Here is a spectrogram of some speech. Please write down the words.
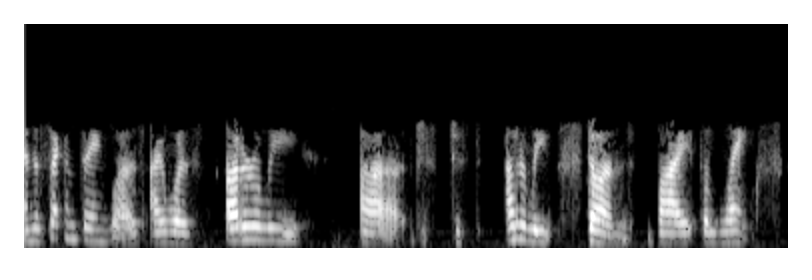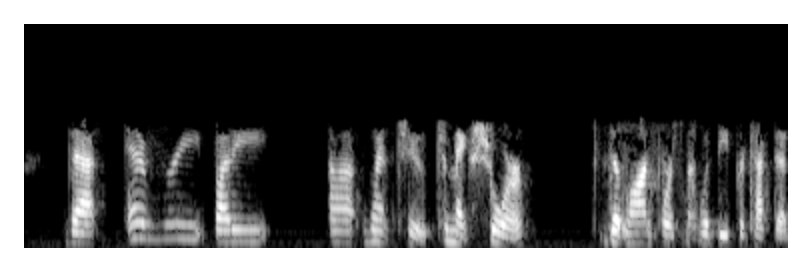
and the second thing was I was utterly uh, just just utterly stunned by the lengths that everybody uh, went to to make sure that law enforcement would be protected.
